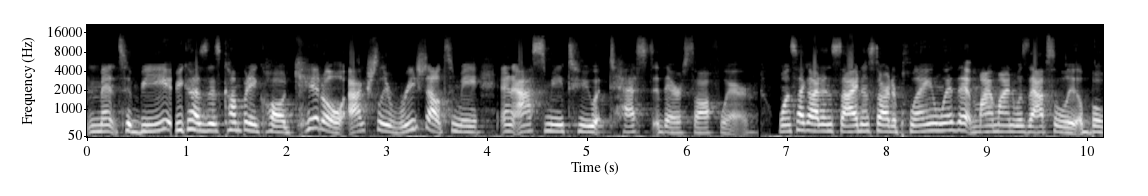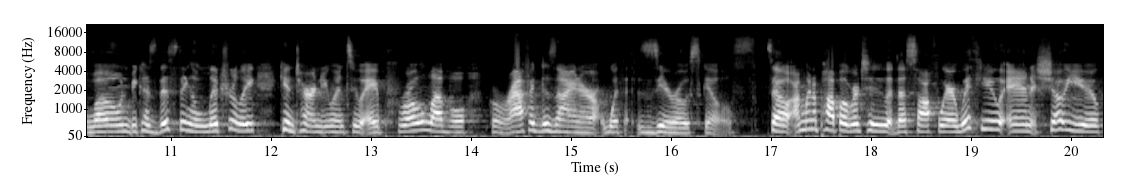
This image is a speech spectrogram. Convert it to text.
meant to be because this company called Kittl actually reached out to me and asked me to test their software. Once I got inside and started playing with it, my mind was absolutely blown because this thing literally can turn you into a pro level graphic designer with zero skills. So I'm to pop over to the software with you and show you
